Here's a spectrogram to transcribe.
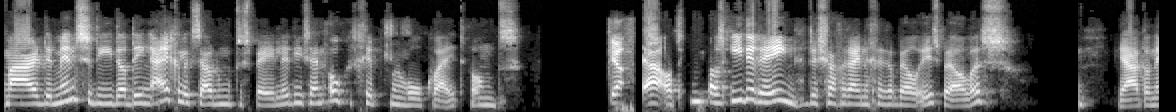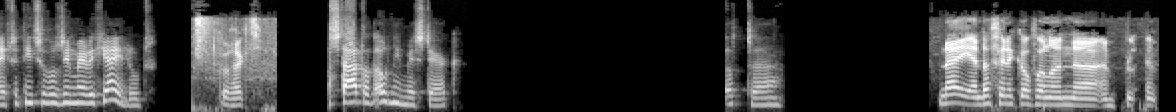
Maar de mensen die dat ding eigenlijk zouden moeten spelen, die zijn ook het grip op hun rol kwijt. Want Ja. ja, als, als iedereen de chagrijnige rebel is bij alles, ja, dan heeft het niet zoveel zin meer dat jij het doet. Correct. Dan staat dat ook niet meer sterk. Dat, eh, Nee, en dat vind ik ook wel een, eh, een, pl- een-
